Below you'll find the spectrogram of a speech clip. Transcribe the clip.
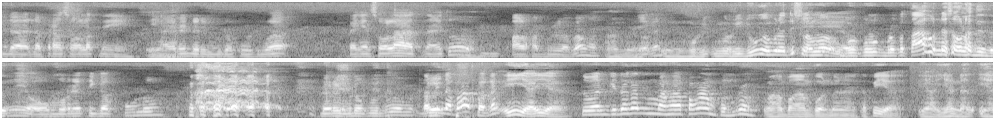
ada ada pernah sholat nih. Iya. akhirnya 2022 pengen sholat. Nah itu alhamdulillah banget. Ya kan? Ngeri, ngeri juga berarti selama berpuluh, berapa tahun dah sholat itu? Iya umurnya 30 2022 tapi nggak apa-apa kan? Iya iya. Tuhan kita kan maha pengampun bro. Maha pengampun benar. Tapi ya ya ya ya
